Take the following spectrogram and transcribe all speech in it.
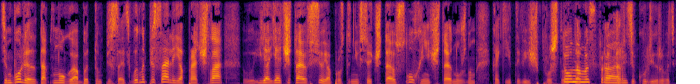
Тем более так много об этом писать. Вы написали, я прочла, я, я читаю все, я просто не все читаю вслух и не читаю нужным какие-то вещи. Просто Что вот нам исправить? артикулировать.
